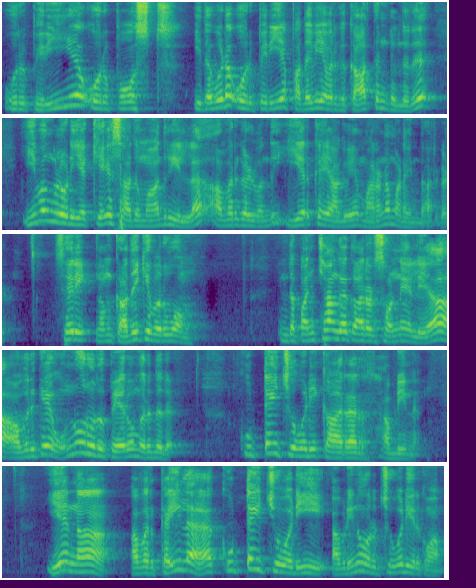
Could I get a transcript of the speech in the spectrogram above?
ஒரு பெரிய ஒரு போஸ்ட் இதை விட ஒரு பெரிய பதவி அவருக்கு காத்துட்டு இருந்தது. இவங்களுடைய கேஸ் அது மாதிரி இல்லை. அவர்கள் வந்து இயற்கையாகவே மரணம் அடைந்தார்கள். சரி நம் கதைக்கு வருவோம். இந்த பஞ்சாங்கக்காரர் சொன்னேன் இல்லையா? அவருக்கே இன்னொரு ஒரு பேரும் இருந்தது. குட்டைச்சுவடிக்காரர் அப்படின்னு. ஏன்னா அவர் கையில் குட்டைச்சுவடி அப்படின்னு ஒரு சுவடி இருக்கும்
